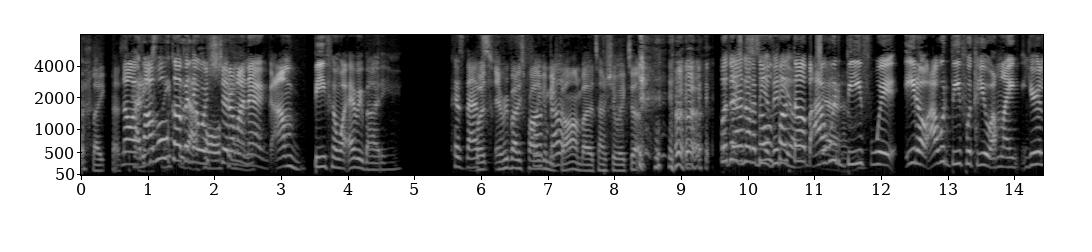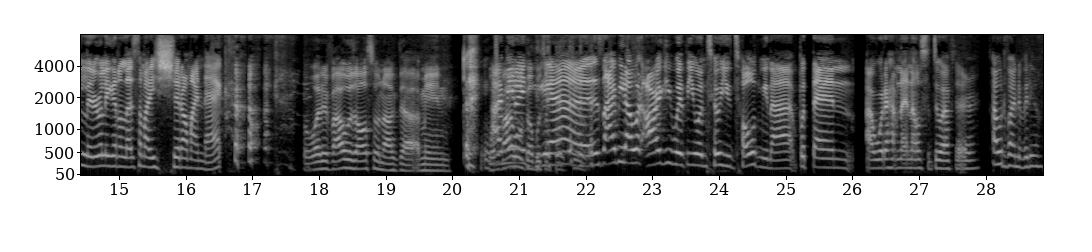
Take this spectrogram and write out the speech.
Ugh. Like that's No, if I woke up and there was whole shit on my neck, I'm beefing with everybody. Cause that's but everybody's probably gonna be fucked up. gone by the time she wakes up. But there's That's got to be so a video. fucked up. I Yeah. would beef with you know, I would beef with you. I'm like, you're literally gonna let somebody shit on my neck. but what if I was also knocked out? I mean, what if I I, woke I up with some poop. I mean, I would argue with you until you told me that, but then I would have nothing else to do after. I would find a video.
